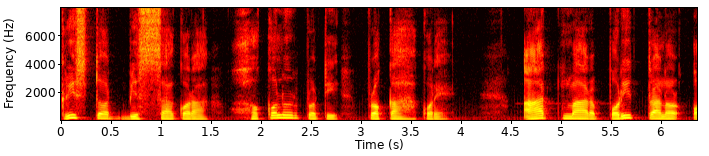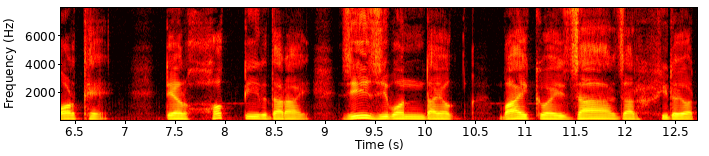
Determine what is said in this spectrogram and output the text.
খ্ৰীষ্টত বিশ্বাস কৰা সকলোৰ প্ৰতি প্ৰকাশ কৰে। আত্মাৰ পৰিত্ৰাণৰ অৰ্থে তেওঁৰ শক্তিৰ দ্বাৰাই যি জীৱনদায়ক বাক্যই যাৰ যাৰ হৃদয়ত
